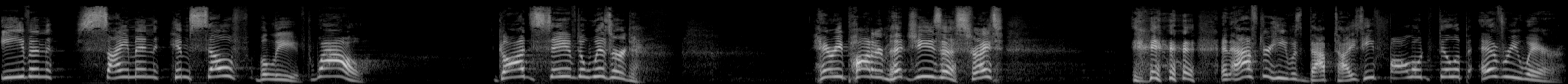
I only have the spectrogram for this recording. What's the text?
Even Simon himself believed. Wow! God saved a wizard. Harry Potter met Jesus, right? and after he was baptized, he followed Philip everywhere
